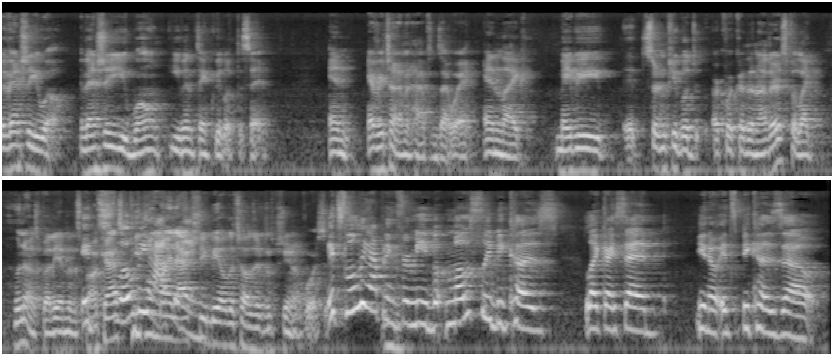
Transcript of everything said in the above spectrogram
eventually you will. Eventually you won't even think we look the same. And every time it happens that way. And like maybe it, certain people are quicker than others, but like who knows? By the end of this It's podcast, people might actually be able to tell the difference between our voices. It's slowly happening mm-hmm. for me, but mostly because, like I said, you know, it's because uh,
